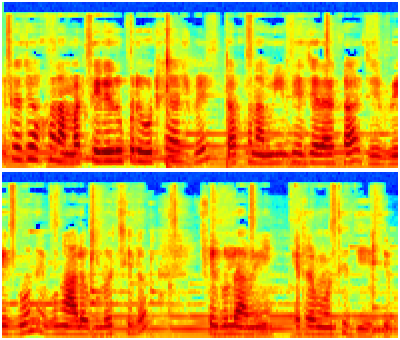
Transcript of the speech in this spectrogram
এটা যখন আমার তেলের উপরে উঠে আসবে, তখন আমি ভেজে রাখা যে বেগুন এবং আলুগুলো ছিল, সেগুলো আমি এটার মধ্যে দিয়ে দিব।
